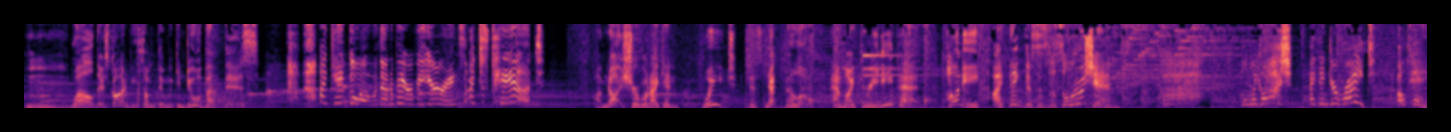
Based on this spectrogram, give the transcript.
Hmm, well, there's gotta be something we can do about this. I can't go out without a pair of earrings! I just can't! I'm not sure what I can… Wait! This neck pillow! And my 3D pen! Honey, I think this is the solution! Oh my gosh! I think you're right! Okay,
